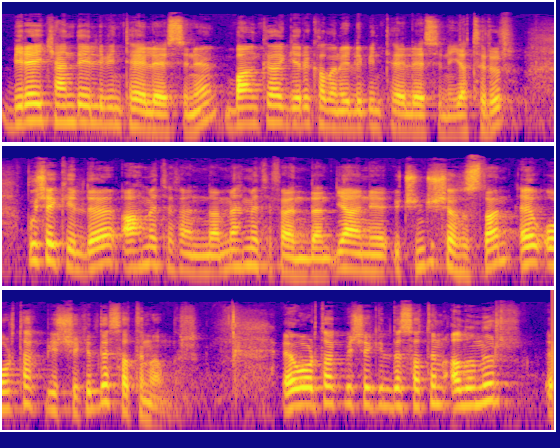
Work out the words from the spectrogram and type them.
Birey kendi 50 bin TL'sini, banka geri kalan 50 bin TL'sini yatırır. Bu şekilde Ahmet Efendi'den, Mehmet Efendi'den yani üçüncü şahıstan ev ortak bir şekilde satın alınır. Ev ortak bir şekilde satın alınır. E,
